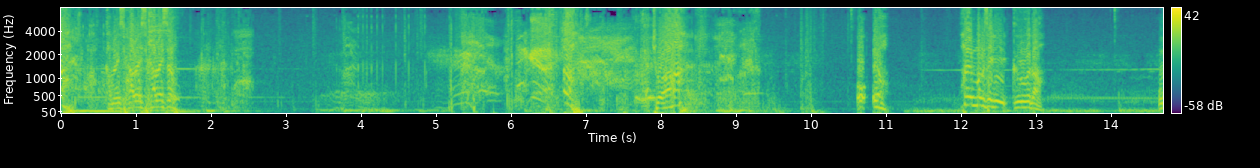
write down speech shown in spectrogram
아, 가만히 있어, 가만히 있어, 가만히 있어. 화염방사기 그거다. 오.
